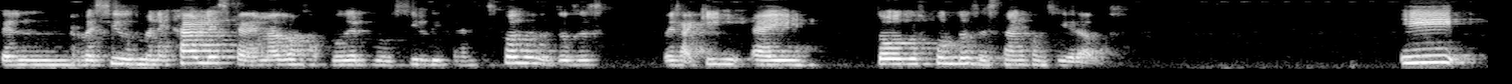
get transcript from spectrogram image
con residuos manejables, que además vamos a poder producir diferentes cosas, entonces, pues aquí hay, todos los puntos están considerados. Y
